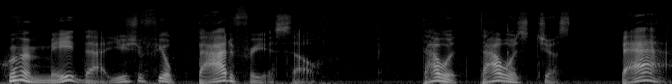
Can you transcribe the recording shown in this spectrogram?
Whoever made that, you should feel bad for yourself. That was that was just bad.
